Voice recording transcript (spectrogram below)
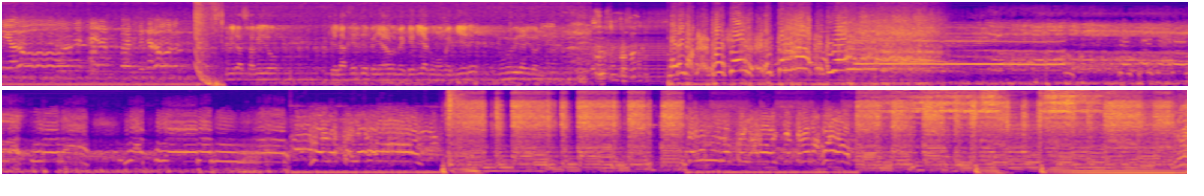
Peñarol, siempre Peñarol. hubiera sabido que la gente de Peñarol me quería como me quiere, no me hubiera ido ni. Medina, puede ser, está, Seguro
